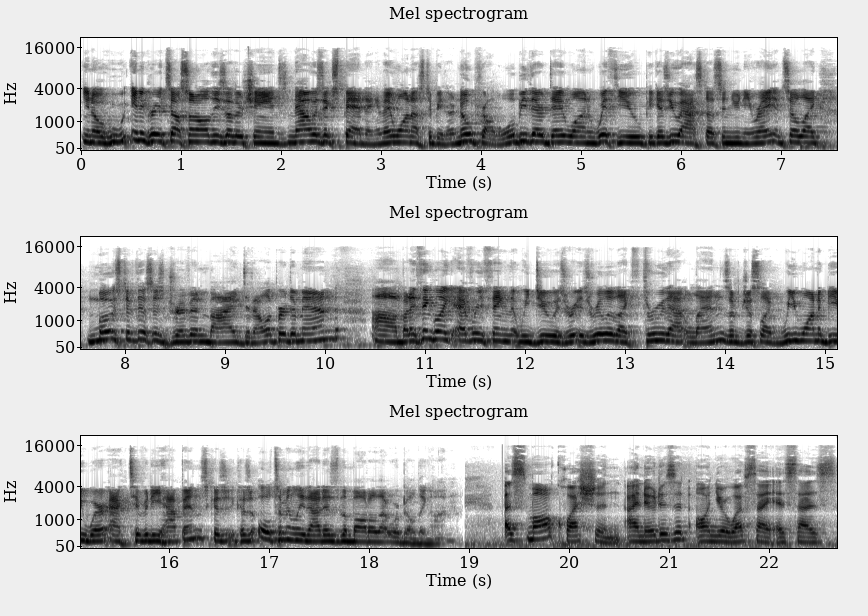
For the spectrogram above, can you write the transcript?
you know, who integrates us on all these other chains, now is expanding and they want us to be there. No problem. We'll be there day one with you because you asked us in uni, right? And so, like, most of this is driven by developer demand. Um, but I think, like, everything that we do is, is really like through that lens of just like we want to be where activity happens because because ultimately that is the model that we're building on. A small question. I noticed it on your website. It says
